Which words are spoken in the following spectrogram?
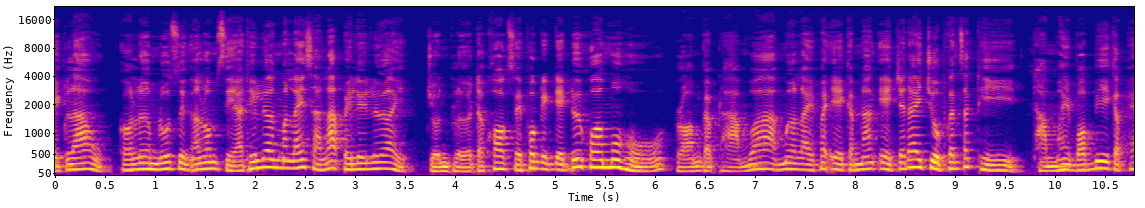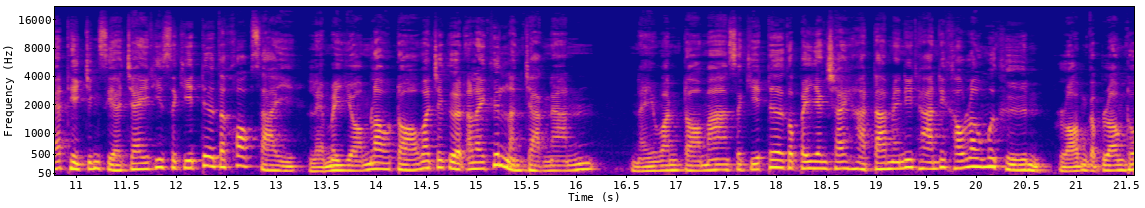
ด็กๆเล่า ก็เริ่มรู้สึกอารมณ์เสียที่เรื่องมันไร้สาระไปเรื่อยๆ จนเผลอตะคอกใส่พวกเด็กๆ ด้วยความโมโห พร้อมกับถามว่าเมื่อไหร่พระเอกกับนางเอกจะได้จูบกันสักทีทำให้บ๊อบบี้กับแพทริกจึงเสียใจที่สกีเตอร์ตะคอกใส่ และไม่ยอมเล่าต่อว่าจะเกิดอะไรขึ้นหลังจากนั้น ในวันต่อมาสกีตเตอร์ก็ไปยังชายหาดตามในนิทานที่เขาเล่าเมื่อคืน พร้อมกับลองโทร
